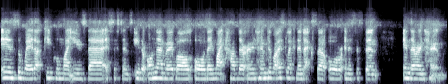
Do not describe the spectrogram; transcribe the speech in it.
is the way that people might use their assistants either on their mobile or they might have their own home device like an Alexa or an assistant in their own home.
